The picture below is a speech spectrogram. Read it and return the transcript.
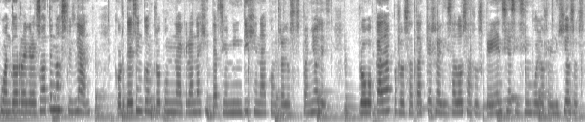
Cuando regresó a Tenochtitlán, Cortés se encontró con una gran agitación indígena contra los españoles, provocada por los ataques realizados a sus creencias y símbolos religiosos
